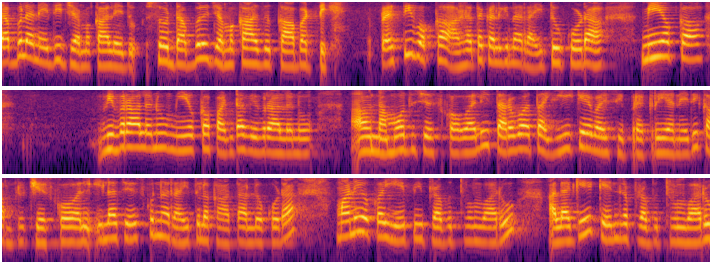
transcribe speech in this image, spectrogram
డబ్బులు అనేది జమ కాలేదు. సో డబ్బులు జమ కాదు కాబట్టి ప్రతి ఒక్క అర్హత కలిగిన రైతు కూడా మీ యొక్క వివరాలను మీ యొక్క పంట వివరాలను నమోదు చేసుకోవాలి. తర్వాత ఈకేవైసీ ప్రక్రియ అనేది కంప్లీట్ చేసుకోవాలి. ఇలా చేసుకున్న రైతుల ఖాతాల్లో కూడా మన యొక్క ఏపీ ప్రభుత్వం వారు అలాగే కేంద్ర ప్రభుత్వం వారు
